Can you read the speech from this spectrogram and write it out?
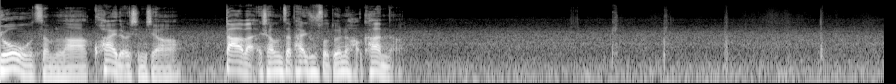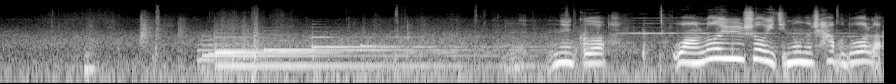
哟，怎么了？快点行不行？大晚上在派出所蹲着好看呢。那个网络预售已经弄得差不多了，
